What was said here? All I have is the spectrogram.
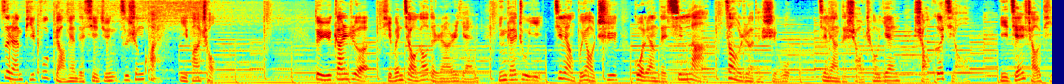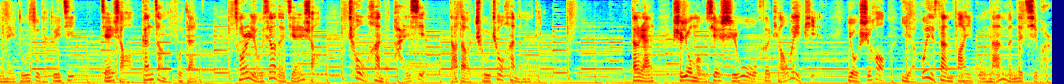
自然皮肤表面的细菌滋生快，易发臭。对于干热、体温较高的人而言，应该注意尽量不要吃过量的辛辣、燥热的食物，尽量的少抽烟、少喝酒，以减少体内毒素的堆积，减少肝脏的负担，从而有效的减少臭汗的排泄，达到除臭汗的目的。当然，食用某些食物和调味品。有时候也会散发一股难闻的气味儿，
